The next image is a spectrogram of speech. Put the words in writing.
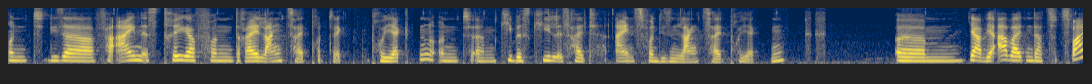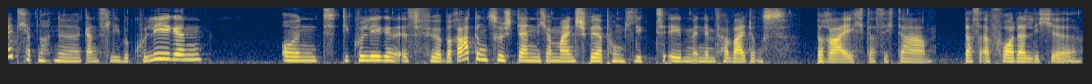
Und dieser Verein ist Träger von drei Langzeitprojekten. Projekten und ähm, Kibes Kiel ist halt eins von diesen Langzeitprojekten. Ähm, ja, wir arbeiten da zu zweit. Ich habe noch eine ganz liebe Kollegin und die Kollegin ist für Beratung zuständig und mein Schwerpunkt liegt eben in dem Verwaltungsbereich, dass ich da das Erforderliche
